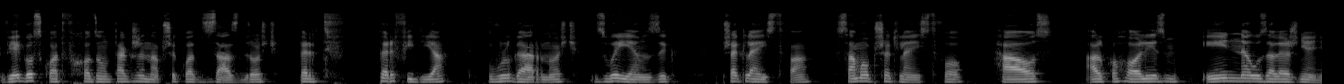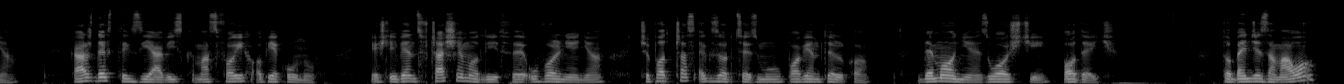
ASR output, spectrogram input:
W jego skład wchodzą także przykład zazdrość, perfidia, wulgarność, zły język, przekleństwa, samoprzekleństwo, chaos, alkoholizm i inne uzależnienia. Każde z tych zjawisk ma swoich opiekunów. Jeśli więc w czasie modlitwy, uwolnienia czy podczas egzorcyzmu powiem tylko demonie, złości, odejdź, to będzie za mało?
